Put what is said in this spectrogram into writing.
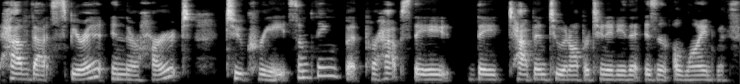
have that spirit in their heart to create something, but perhaps they they tap into an opportunity that isn't aligned with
